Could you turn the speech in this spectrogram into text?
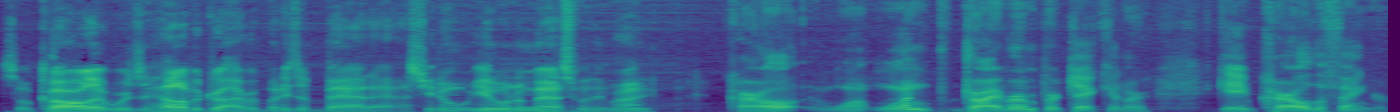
So Carl Edwards, a hell of a driver, but he's a badass. You don't you don't want to mess with him, right? carl one, one driver in particular gave carl the finger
